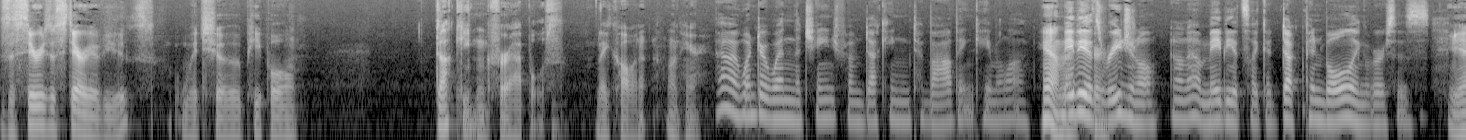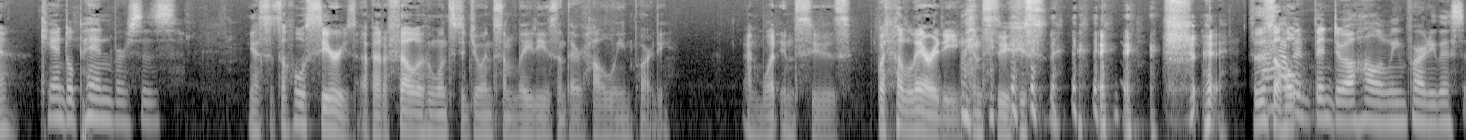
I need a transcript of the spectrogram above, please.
There's a series of stereo views which show people ducking for apples. They call it on here. Oh, I wonder when the change from ducking to bobbing came along. Yeah, maybe it's sure. regional. I don't know. Maybe it's like a duck pin bowling versus yeah candle pin versus. Yes, it's a whole series about a fellow who wants to join some ladies in their Halloween party, and what ensues What hilarity ensues. so this I is a haven't been to a Halloween party this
